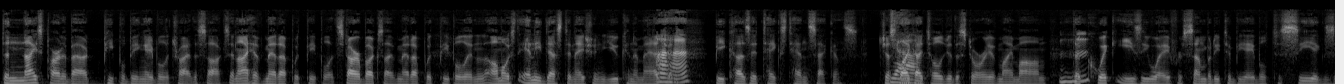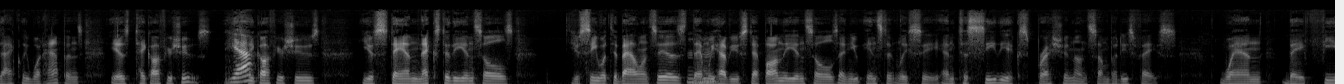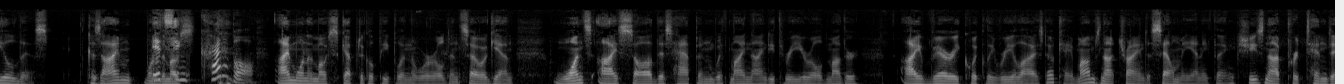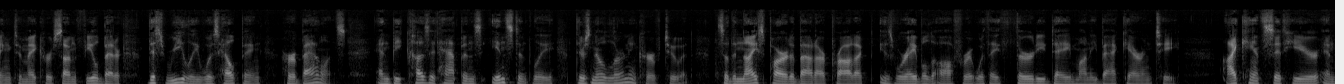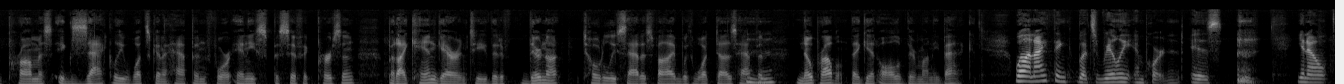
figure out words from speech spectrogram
The nice part about people being able to try the socks, and I have met up with people at Starbucks, I've met up with people in almost any destination you can imagine Uh-huh. because it takes 10 seconds. Just Yeah. like I told you the story of my mom, the quick, easy way for somebody to be able to see exactly what happens is take off your shoes. Yeah. Take off your shoes, you stand next to the insoles, you see what the balance is, then we mm-hmm. have you step on the insoles and you instantly see. And to see the expression on somebody's face when they feel this, because I'm one it's of the most incredible. I'm one of the most skeptical people in the world. And so, again, once I saw this happen with my 93 year old mother, I very quickly realized okay, mom's not trying to sell me anything. She's not pretending to make her son feel better. This really was helping her balance. And because it happens instantly, there's no learning curve to it. So the nice part about our product is we're able to offer it with a 30 day money back guarantee. I can't sit here and promise exactly what's going to happen for any specific person, but I can guarantee that if they're not totally satisfied with what does happen, mm-hmm. no problem. They get all of their money back. Well, and I think what's really important is, you know,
